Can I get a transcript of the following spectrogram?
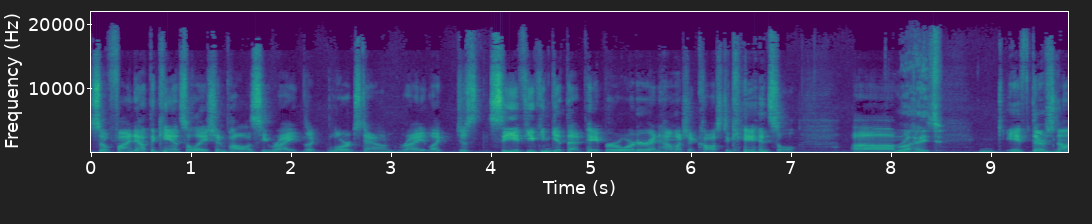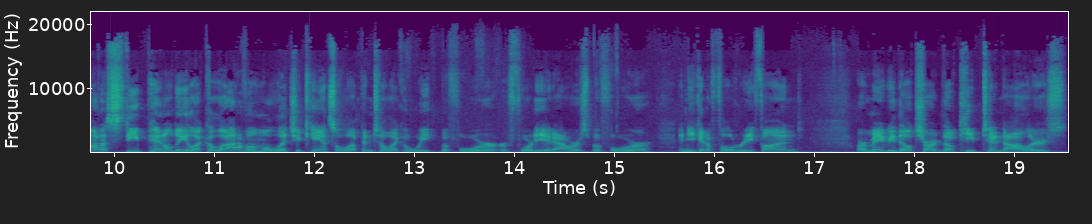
So find out the cancellation policy, right? Like Lordstown, right? Like just see if you can get that paper order and how much it costs to cancel. Um, right. If there's not a steep penalty, like a lot of them will let you cancel up until like a week before or 48 hours before, and you get a full refund. Or maybe they'll charge, they'll keep ten dollars.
